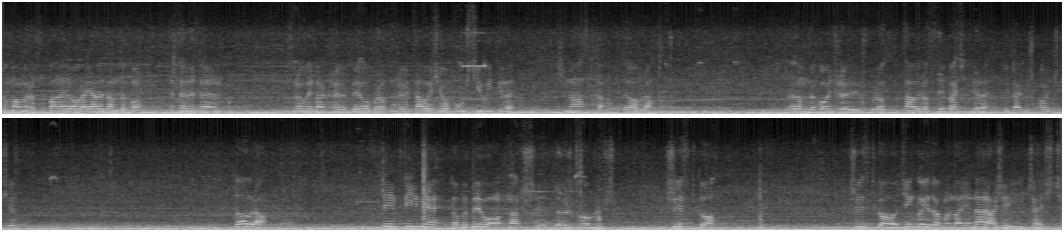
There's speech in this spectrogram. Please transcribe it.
Tu mamy rozsypane, dobra, jadę tam do końca. Wtedy ten zrobię tak, żeby było po prostu, żeby cały się opuścił i tyle. Trzynastka, dobra. Ja tam dokończę już po prostu cały rozsypać i tyle. I tak już kończy się. Dobra. W tym filmie to by było na to już byłoby wszy- wszystko. Wszystko. Dziękuję za oglądanie. Na razie i cześć.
